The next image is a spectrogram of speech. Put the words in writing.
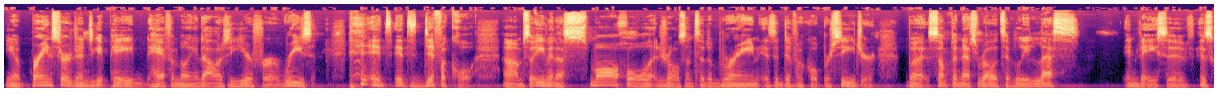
you know brain surgeons get paid half a million dollars a year for a reason. it's it's difficult. Um, so even a small hole that drills into the brain is a difficult procedure. But something that's relatively less invasive is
